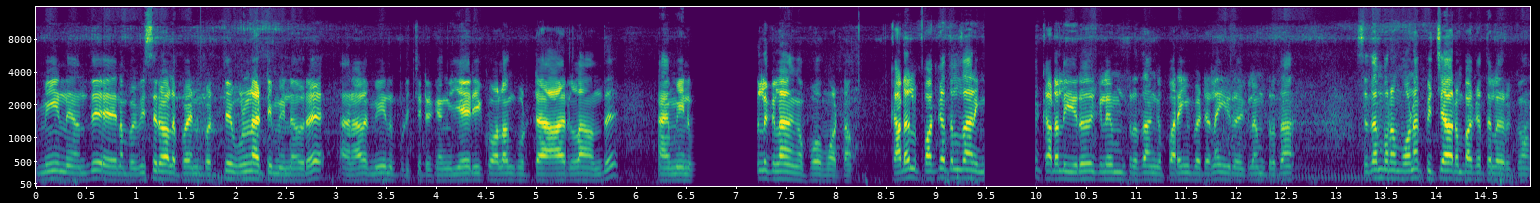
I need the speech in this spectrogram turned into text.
மீன் வந்து நம்ம விசிறாலை பயன்படுத்தி உள்நாட்டு மீனவர் அதனால் மீன் பிடிச்சிட்டு இருக்காங்க. ஏரி குளம் குட்டை ஆறுலாம் வந்து நாங்கள் மீன் கடலுக்கெல்லாம் அங்கே போக மாட்டோம். கடல் பக்கத்தில் தான் இருக்கு கடல் இருபது கிலோமீட்டர் தான். அங்கே பரங்கிப்பேட்டைலாம் இருபது கிலோமீட்டர் தான். சிதம்பரம் போனால் பிச்சாவரம் பக்கத்தில் இருக்கும்.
